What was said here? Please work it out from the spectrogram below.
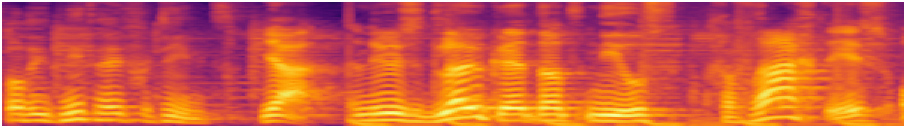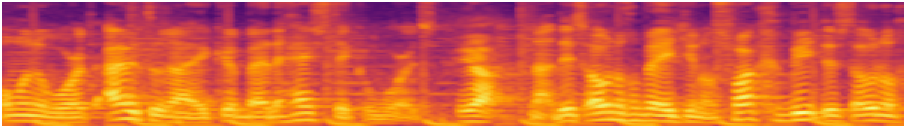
terwijl hij het niet heeft verdiend. Ja, en nu is het leuke dat Niels gevraagd is om een award uit te reiken bij de Hashtag Awards. Ja. Nou, dit is ook nog een beetje in ons vakgebied, dus het is ook nog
